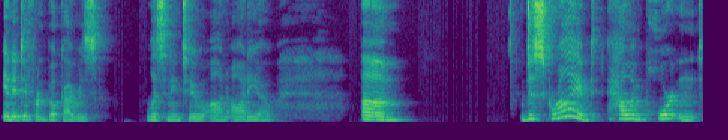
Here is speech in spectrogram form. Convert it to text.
in a different book I was listening to on audio um, described how important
